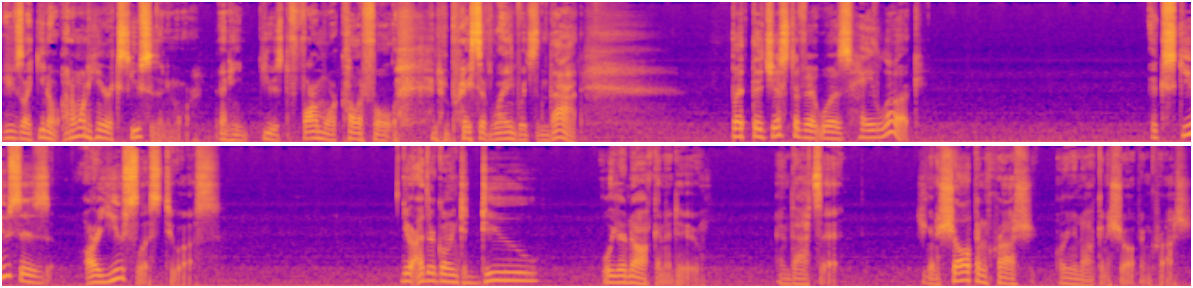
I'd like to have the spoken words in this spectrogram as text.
He was like, you know, I don't want to hear excuses anymore. And he used far more colorful and abrasive language than that. But the gist of it was hey, look, excuses are useless to us. You're either going to do or you're not going to do. And that's it. You're going to show up and crush or you're not going to show up and crush.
